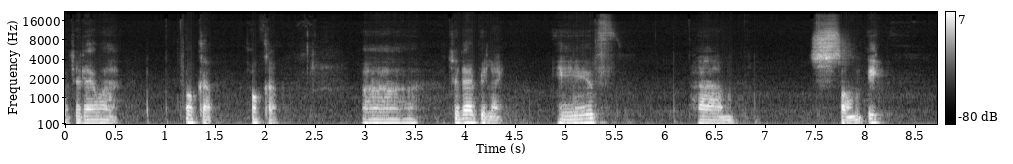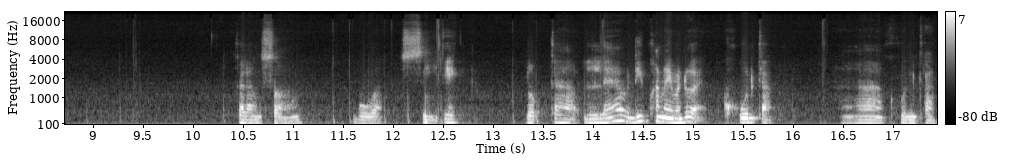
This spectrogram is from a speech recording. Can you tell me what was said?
เราจะได้ว่า เท่ากับเท่ากับจะได้เป็นอะไร f พาม 2x กำลังสองบวก 4x ลบ 9 แล้วดิฟข้างในมาด้วย คูณกับคูณกับ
